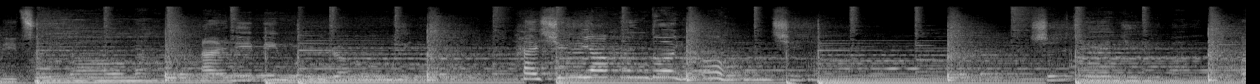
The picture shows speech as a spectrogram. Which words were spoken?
你知道吗？爱你并不容易还需要很多勇气。时间一般好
